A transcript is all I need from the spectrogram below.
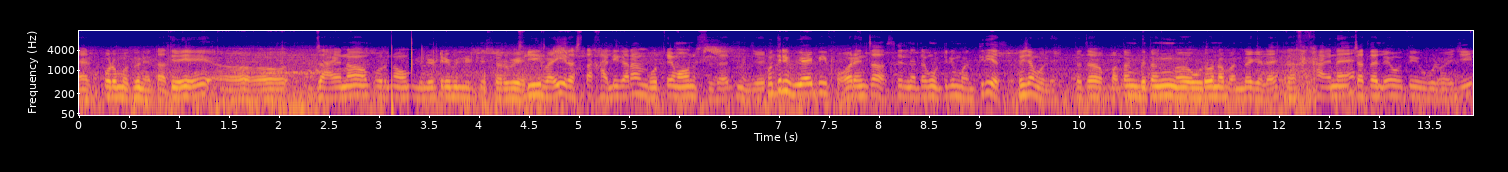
एअरपोर्टमधून येतात ते अं, जायनं पूर्ण मिलिटरी मिलिटरी सर्व. की भाई रस्ता खाली करा मोठे माणूस आहेत म्हणजे कोणतरी व्ही आय पी फॉरेनचा असेल ना तर कोणतरी मंत्री असेल. त्याच्यामुळे त्याचं पतंग बितंग उडवणं बंद केलं आहे रस्ता काय नाही त्याच्यातले होती उडवायची.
